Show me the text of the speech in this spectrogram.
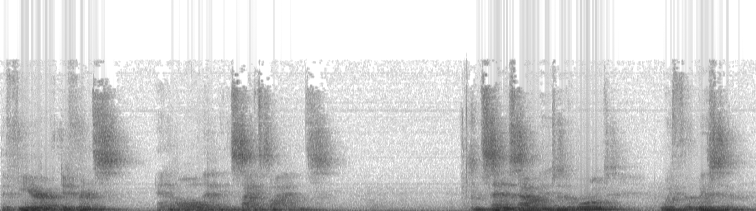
the fear of difference, and all that incites violence. And send us out into the world with the wisdom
